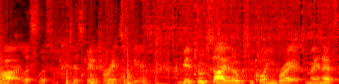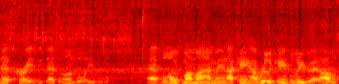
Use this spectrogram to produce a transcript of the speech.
All right, let's let's let's finish rinsing here. I'm getting too excited over some clean brass. Man, that's that's crazy. That's unbelievable. That blows my mind, man. I can't. I really can't believe that. I was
